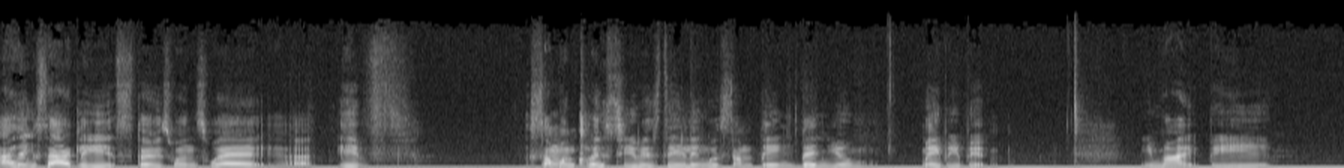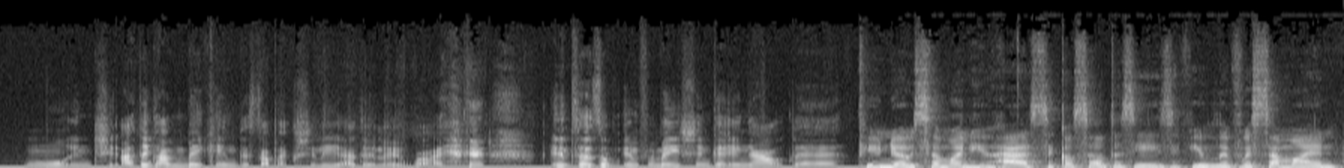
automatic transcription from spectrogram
I think sadly it's those ones where uh, if someone close to you is dealing with something, then you're maybe a bit. You might be more in I think I'm making this up actually. I don't know why. in terms of information getting out there. If you know someone who has sickle cell disease, if you live with someone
